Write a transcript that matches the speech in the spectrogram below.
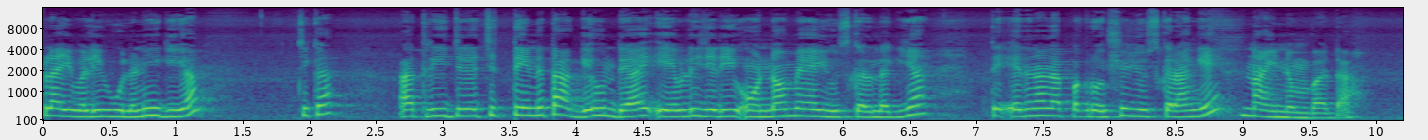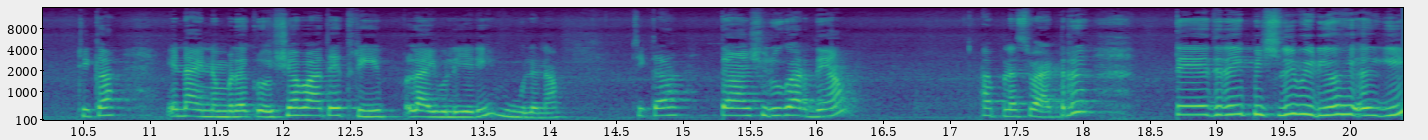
ਪਲਾਈ ਵਾਲੀ ਵੂਲਨ ਹੈਗੀ ਆ, ਠੀਕ ਆ? ਆ 3 ਜਿਹੜੇ ਚ ਤਿੰਨ ਧਾਗੇ ਹੁੰਦੇ ਆ, ਇਹ ਵਾਲੀ ਜਿਹੜੀ ਉਹਨਾਂ ਮੈਂ ਯੂਜ਼ ਕਰਨ ਲੱਗੀ ਆ। ਤੇ ਇਹਦੇ ਨਾਲ ਆਪਾਂ ਕਰੋਸ਼ੀਆ ਯੂਜ਼ ਕਰਾਂਗੇ 9 ਨੰਬਰ ਦਾ, ਠੀਕ ਆ? ਇਹ 9 ਨੰਬਰ ਦਾ ਕਰੋਸ਼ੀਆ ਵਾ ਤੇ 3 ਪਲਾਈ ਵਾਲੀ ਜਿਹੜੀ ਵੂਲਨ ਆ, ਠੀਕ ਆ? ਤਾਂ ਸ਼ੁਰੂ ਕਰਦੇ ਆ ਆਪਣਾ ਸਵੈਟਰ ਤੇ ਜਿਹੜੀ ਪਿਛਲੀ ਵੀਡੀਓ ਹੈਗੀ,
